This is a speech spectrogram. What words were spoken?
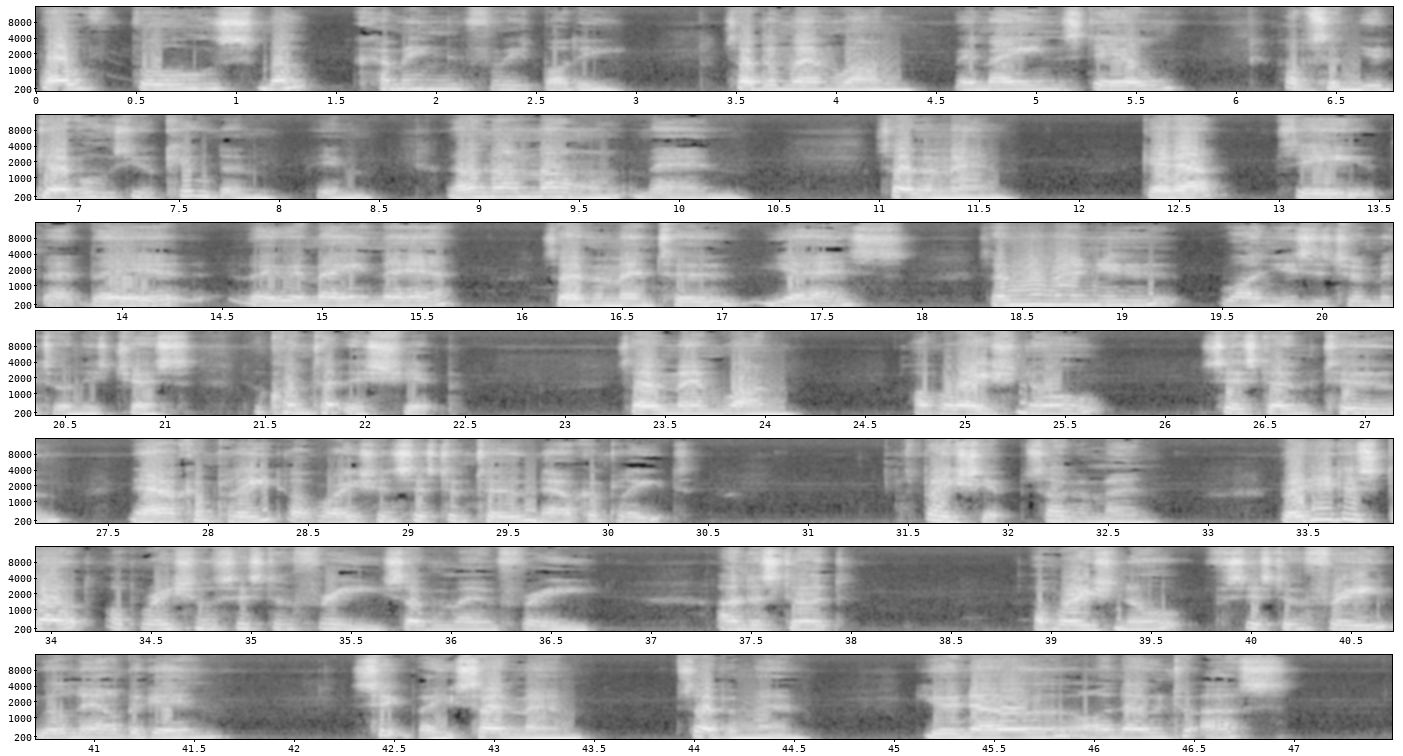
Bob falls, smoke coming from his body. Cyberman 1, remain still. Hobson, you devils, you killed him. Him. No, no, no, man. Cyberman, get up. See that they they remain there. Cyberman 2, yes. Cyberman you, 1 uses a transmitter on his chest to contact this ship. Cyberman 1, operational system 2, now complete. Operation system 2, now complete. Spaceship, Cyberman. Ready to start operational system 3, Cyberman 3. Understood. Operational system 3 will now begin. Sickbay, Cyberman. Cyberman. You know are known to us.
